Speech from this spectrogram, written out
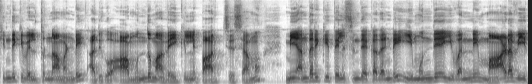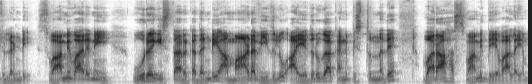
కిందికి వెళ్తున్నామండి. అదిగో ఆ ముందు మా వెహికల్ని పార్క్ చేశాము. మీ అందరికీ తెలిసిందే కదండి ఈ ముందే ఇవన్నీ మాడ వీధులండి. స్వామివారిని ఊరేగిస్తారు కదండి ఆ మాడ వీధులు. ఆ ఎదురుగా కనిపిస్తున్నదే వరాహస్వామి దేవాలయం.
